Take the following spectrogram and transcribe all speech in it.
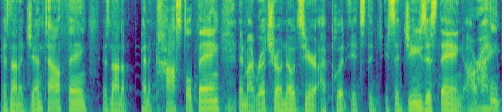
It's not a Gentile thing. It's not a Pentecostal thing. In my retro notes here, I put it's the it's a Jesus thing. All right.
